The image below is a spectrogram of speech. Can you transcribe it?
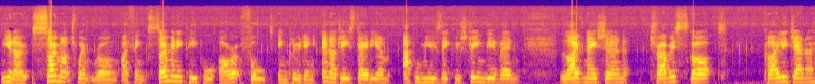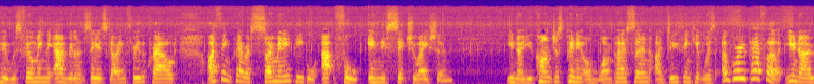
You know, so much went wrong. I think so many people are at fault, including NRG Stadium, Apple Music, who streamed the event, Live Nation, Travis Scott, Kylie Jenner, who was filming the ambulances going through the crowd. I think there are so many people at fault in this situation you know, you can't just pin it on one person. I do think it was a group effort, you know.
